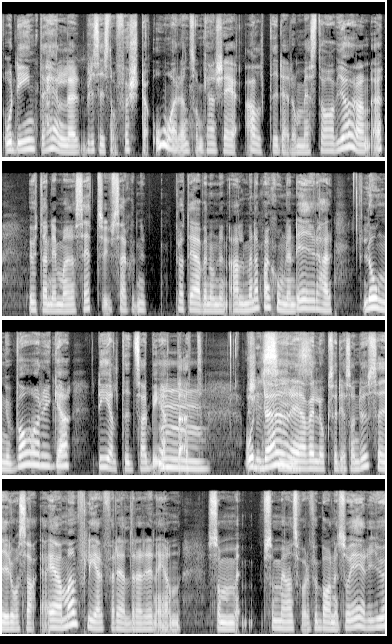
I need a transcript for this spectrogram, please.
Och det är inte heller precis de första åren som kanske är alltid är de mest avgörande. Utan det man har sett, särskilt nu pratar jag även om den allmänna pensionen, det är ju det här långvariga deltidsarbetet. Mm, och där är väl också det som du säger Åsa, är man fler föräldrar än en som, som är ansvarig för barnet så är det ju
